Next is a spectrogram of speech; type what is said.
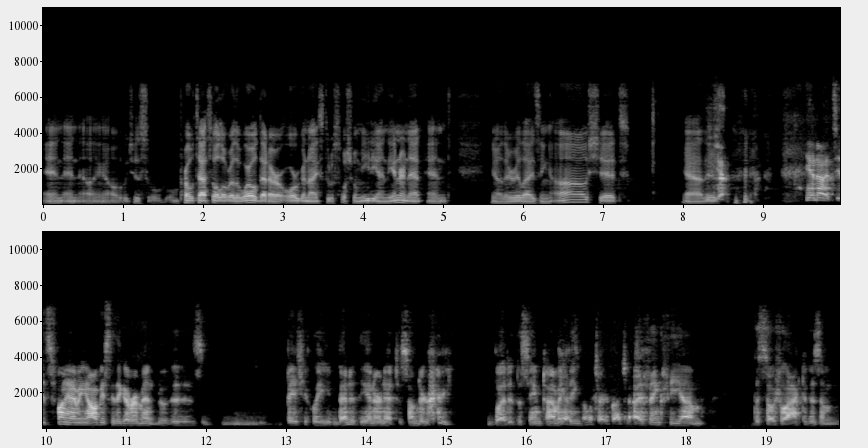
and and uh, you know, just protests all over the world that are organized through social media and the internet. And you know, they're realizing, oh shit, yeah, there's. Yeah. yeah, no, it's it's funny. I mean, obviously the government is basically invented the internet to some degree but at the same time, yes, I think military project. I think the um, the social activism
